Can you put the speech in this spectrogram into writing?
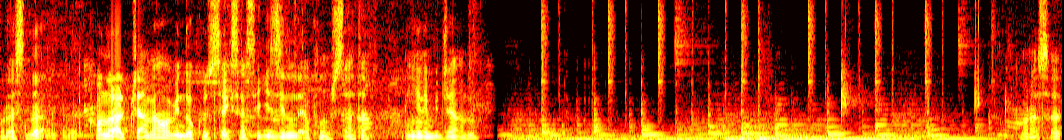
Burası da Konralp Camii ama 1988 yılında yapılmış zaten. Yeni bir cami. Burası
